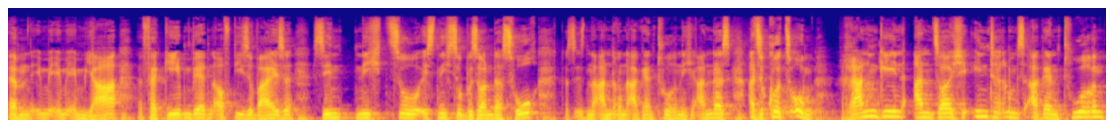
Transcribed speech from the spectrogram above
ähm, im, im, im Jahr vergeben werden auf diese Weise, sind nicht so, ist nicht so besonders hoch. Das ist in anderen Agenturen nicht anders. Also kurzum, rangehen an solche Interimsagenturen,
